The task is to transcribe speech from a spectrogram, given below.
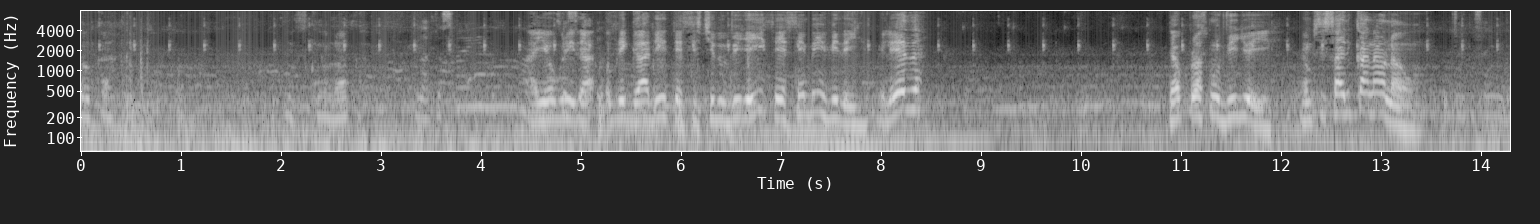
colocar. Tá saindo. Aí, obrigado obrigado aí por ter assistido o vídeo aí. Seja sempre bem-vindo aí, beleza? Até o próximo vídeo aí. Não precisa sair do canal, não. Tá saindo.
